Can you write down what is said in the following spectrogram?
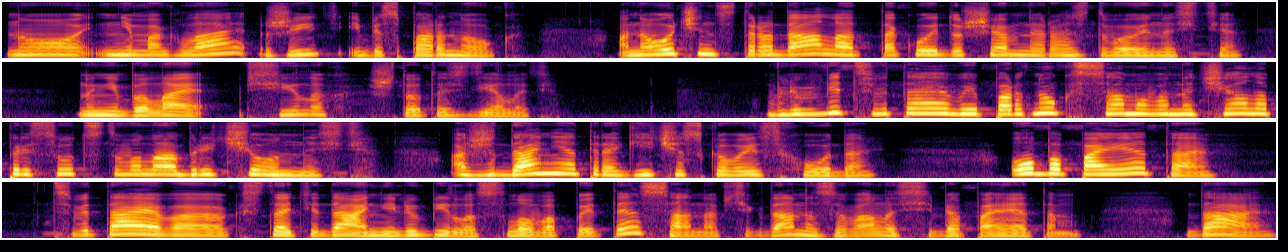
но не могла жить и без парнок. Она очень страдала от такой душевной раздвоенности, но не была в силах что-то сделать. В любви Цветаевой и Парнок с самого начала присутствовала обреченность, ожидание трагического исхода. Оба поэта, Цветаева, кстати, да, не любила слово поэтесса, она всегда называла себя поэтом. Да,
